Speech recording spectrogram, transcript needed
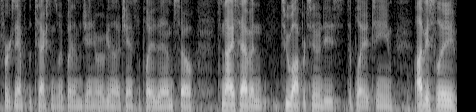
for example, the Texans when we play them in January, we get another chance to play them. So it's nice having two opportunities to play a team. Obviously,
